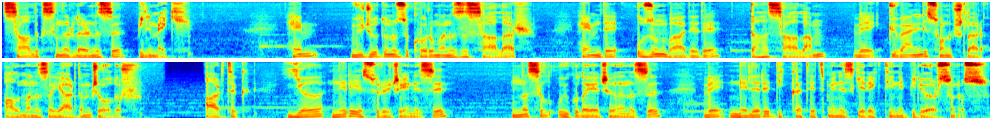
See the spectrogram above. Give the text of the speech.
Sağlık sınırlarınızı bilmek hem vücudunuzu korumanızı sağlar hem de uzun vadede daha sağlam, ve güvenli sonuçlar almanıza yardımcı olur. Artık yağı nereye süreceğinizi, nasıl uygulayacağınızı ve nelere dikkat etmeniz gerektiğini biliyorsunuz.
